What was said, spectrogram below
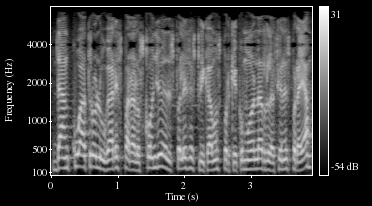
Dan cuatro lugares para los cónyuges, después les explicamos por qué, cómo van las relaciones por allá.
